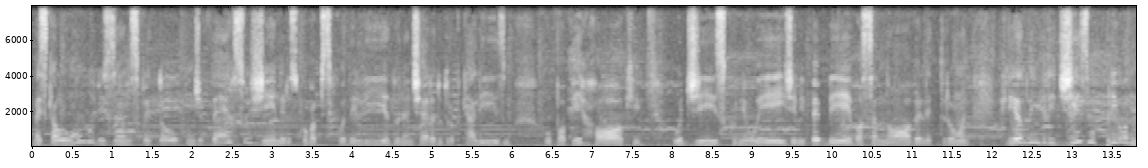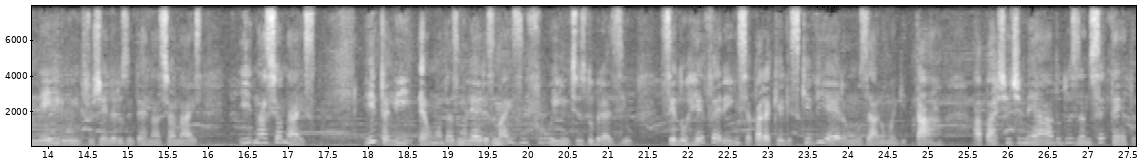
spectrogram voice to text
mas que ao longo dos anos fletou com diversos gêneros, como a psicodelia durante a era do tropicalismo, o pop rock, o disco, new age, MPB, bossa nova, eletrônica, criando um hibridismo pioneiro entre os gêneros internacionais e nacionais. Rita Lee é uma das mulheres mais influentes do Brasil, sendo referência para aqueles que vieram usar uma guitarra a partir de meado dos anos 70,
